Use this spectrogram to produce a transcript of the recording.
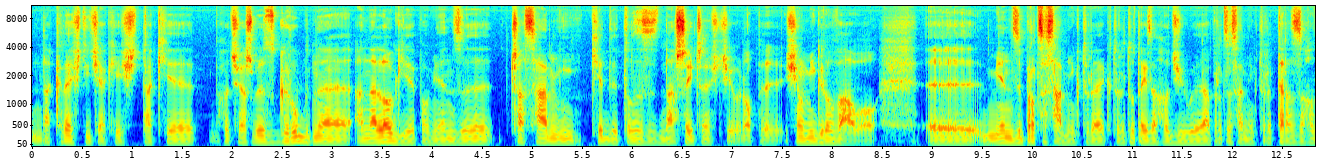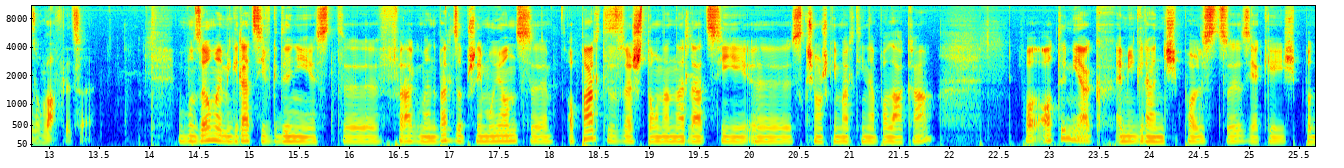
nakreślić jakieś takie chociażby zgrubne analogie pomiędzy czasami, kiedy to z naszej części Europy się migrowało, yy, między procesami, które, które tutaj zachodziły, a procesami, które teraz zachodzą w Afryce? W Muzeum Emigracji w Gdyni jest y, fragment bardzo przejmujący, oparty zresztą na narracji y, z książki Martina Polaka, po, o tym jak emigranci polscy z jakiejś pod,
